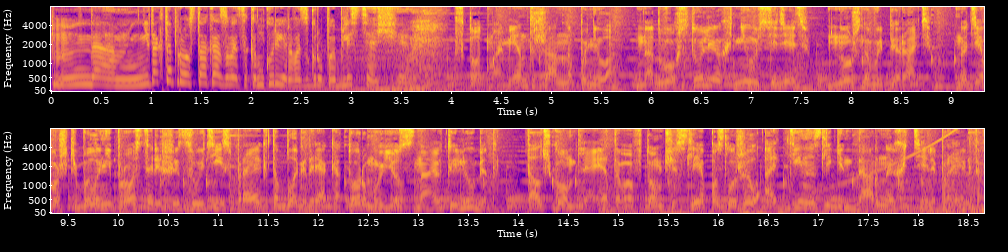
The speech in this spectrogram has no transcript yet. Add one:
Да, не так-то просто, оказывается, конкурировать с группой «Блестящие». В тот момент Жанна поняла. На двух стульях не усидеть. Нужно выбирать. Но девушке было не просто решиться уйти из проекта, благодаря которому ее знают и любят. Толчком для этого в том числе послужил один из легендарных телепроектов.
